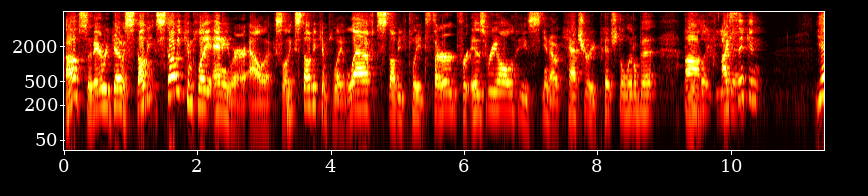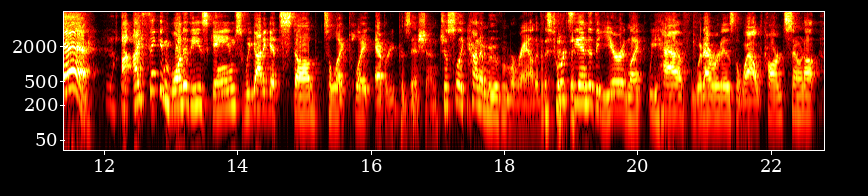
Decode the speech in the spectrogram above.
Oh, so there we go. Stubby Stubby can play anywhere, Alex. Like Stubby can play left. Stubby played third for Israel. He's you know catcher. He pitched a little bit. Uh, I think in yeah, I, I think in one of these games we got to get Stub to like play every position, just like kind of move him around. If it's towards the end of the year and like we have whatever it is, the wild card sewn up,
